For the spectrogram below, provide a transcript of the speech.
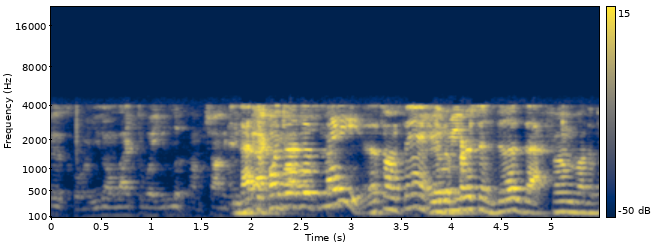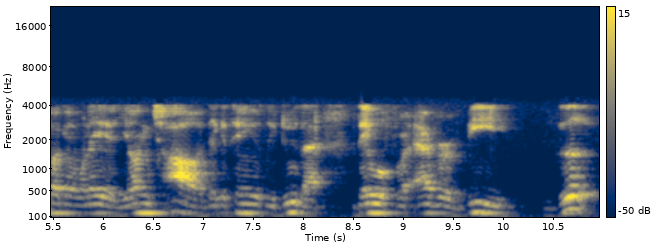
physical, or you don't like the way you look, I'm trying to. And that's the point that I just made. That's what I'm saying. Feel If a person does that from motherfucking when they a young child, they continuously do that, they will forever be good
